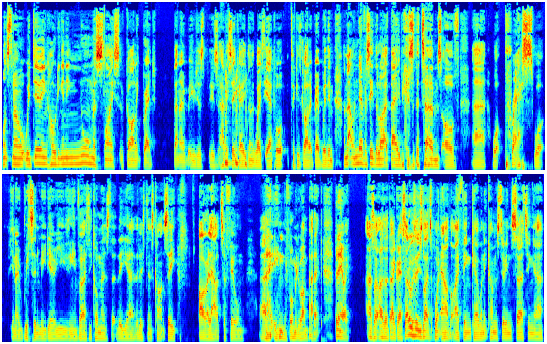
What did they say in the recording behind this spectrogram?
wants to know what we're doing, holding an enormous slice of garlic bread Don't know. He was just he was, had his suitcase on the way to the airport, took his garlic bread with him, and that will never see the light of day because of the terms of uh, what press, what you know, written media using inverted commas that the uh, the listeners can't see are allowed to film uh, in the Formula One paddock. But anyway, as I, as I digress, I'd also just like to point out that I think uh, when it comes to inserting a,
